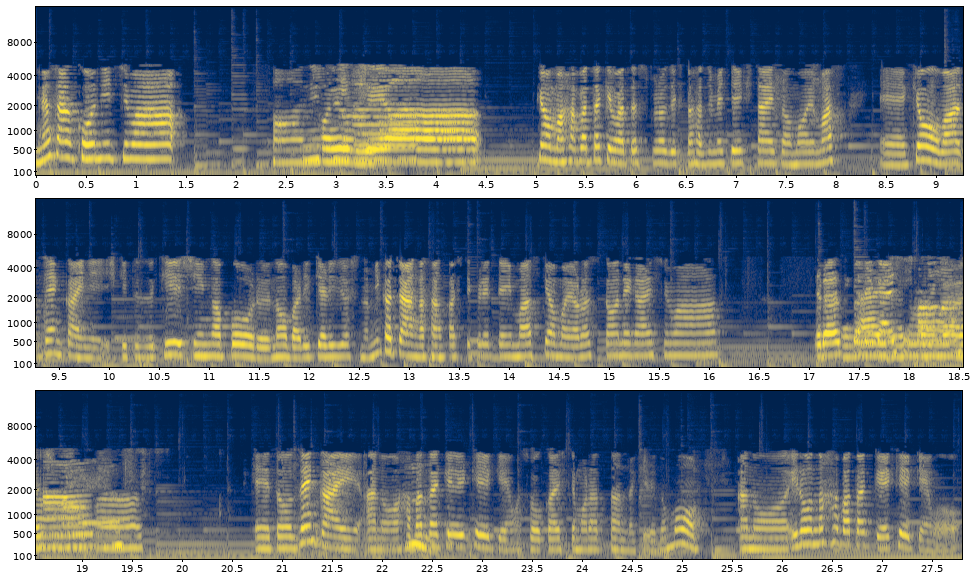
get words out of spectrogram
皆さんこんにちはこんにちは。今日も羽ばたけ私プロジェクト始めていきたいと思います。えー今日は前回に引き続きシンガポールのバリキャリ女子のミカちゃんが参加してくれています。今日もよろしくお願いします。よろしくお願いしま。ますえっ、と、前回、あの、羽ばたけ経験を紹介してもらったんだけれども、あの、いろんな羽ばたけ経験を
